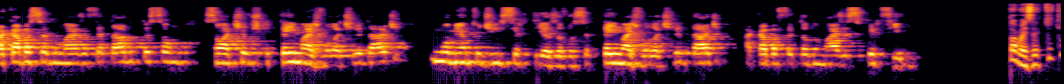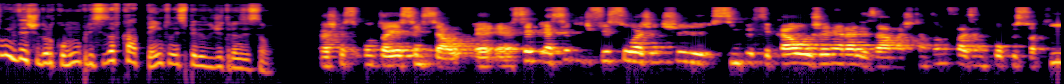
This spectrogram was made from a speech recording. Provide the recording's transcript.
acaba sendo mais afetado porque são, são ativos que têm mais volatilidade. No momento de incerteza, você tem mais volatilidade, acaba afetando mais esse perfil. Tá, mas o que, que um investidor comum precisa ficar atento nesse período de transição? Acho que esse ponto aí é essencial. É, é, sempre, é sempre difícil a gente simplificar ou generalizar, mas tentando fazer um pouco isso aqui,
